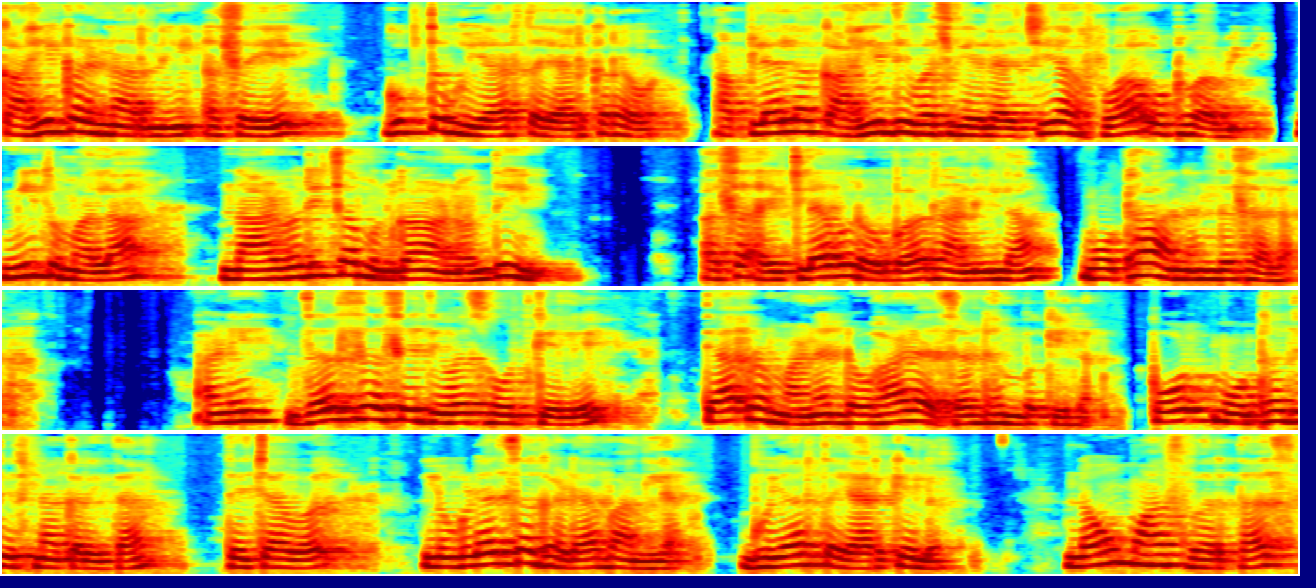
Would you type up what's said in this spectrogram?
काही कळणार नाही असं एक गुप्त भुयार तयार करावा. आपल्याला काही दिवस गेल्याची अफवा उठवावी. मी तुम्हाला नाळवरीचा मुलगा आणून देईन. असं ऐकल्याबरोबर राणीला मोठा आनंद झाला. आणि जसजसे दिवस होत गेले त्याप्रमाणे डोहाळ्याचा ढंब केला. पोट मोठं दिसण्याकरिता त्याच्यावर लुगड्याचा घड्या बांधल्या. भुयार तयार केलं. नऊ मास भरताच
